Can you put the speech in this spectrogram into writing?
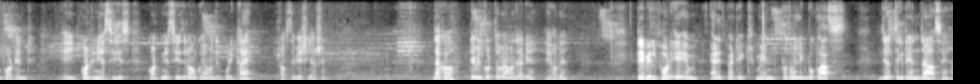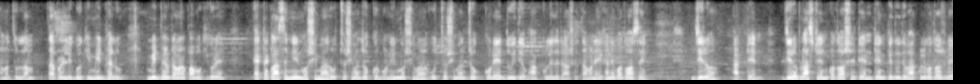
ইম্পর্টেন্ট এই কন্টিনিউয়াস সিরিজ কন্টিনিউয়াস সিরিজের অঙ্কই আমাদের পরীক্ষায় সবচেয়ে বেশি আসে। দেখো টেবিল করতে হবে আমাদের আগে, এইভাবে। Table for A M arithmetic mean প্রথমে লিখব ক্লাস জিরো থেকে টেন যা আছে আমরা তুললাম। তারপরে লিখব কি? মিড ভ্যালু মিড ভ্যালুটা আমরা পাবো কী করে? একটা ক্লাসের নিম্নসীমা আর উচ্চসীমা যোগ করব। নিম্নসীমা উচ্চসীমা যোগ করে দুই দিয়ে ভাগ করলে যেটা আসে। তার মানে এখানে কত আছে? জিরো আর টেন জিরো প্লাস টেন কত আসে? টেন টেনকে দুই দিয়ে ভাগ করলে কত আসবে?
